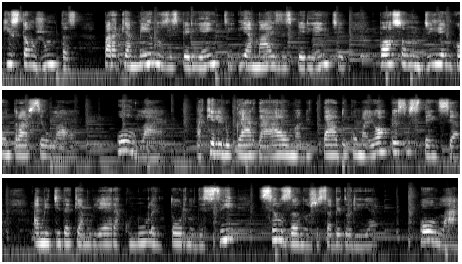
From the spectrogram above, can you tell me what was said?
que estão juntas para que a menos experiente e a mais experiente possam um dia encontrar seu lar, o lar, aquele lugar da alma habitado com maior persistência à medida que a mulher acumula em torno de si seus anos de sabedoria. O lar,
